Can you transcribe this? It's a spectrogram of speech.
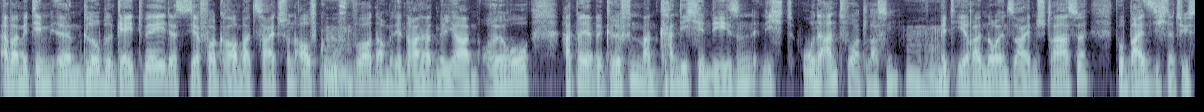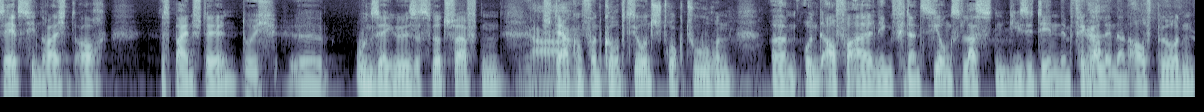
Aber mit dem ähm, Global Gateway, das ist ja vor geraumer Zeit schon aufgerufen mhm. worden, auch mit den 300 Milliarden Euro, hat man ja begriffen, man kann die Chinesen nicht ohne Antwort lassen mhm. mit ihrer neuen Seidenstraße, wobei sie sich natürlich selbst hinreichend auch das Bein stellen durch äh, unseriöses Wirtschaften, ja. Stärkung von Korruptionsstrukturen ähm, und auch vor allen Dingen Finanzierungslasten, die sie den Empfängerländern ja. aufbürden.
